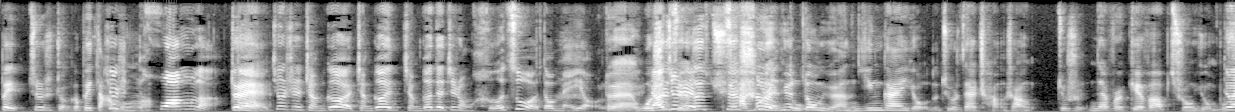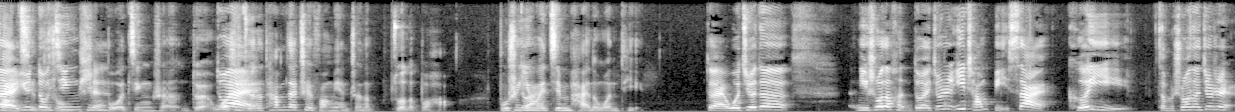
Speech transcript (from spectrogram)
被就是整个被打就是懵了。慌了，对就是整个整个整个的这种合作都没有了。对，我是觉得缺惨失了运动员应该有的，就是在场上就是 never give up 这种永不放弃的这种拼搏精神。对我是觉得他们在这方面真的做的不好，不是因为金牌的问题。对，我觉得你说的很对，就是一场比赛可以怎么说呢？就是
